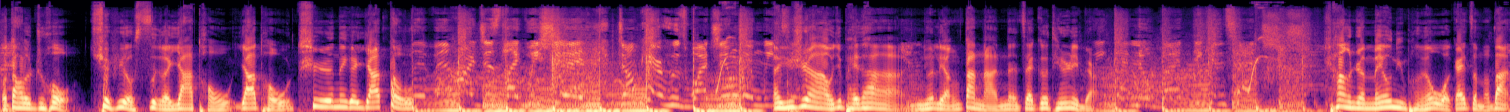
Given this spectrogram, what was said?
我到了之后，确实有四个丫头，丫头吃那个丫头。哎，于是啊，我就陪他，你说两个大男的在歌厅里边。唱着没有女朋友我该怎么办？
